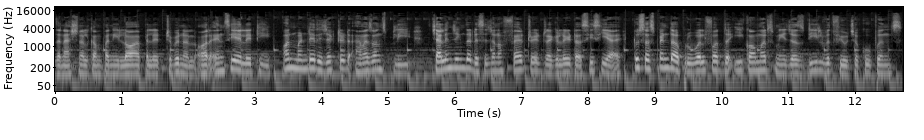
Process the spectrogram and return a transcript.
The National Company Law Appellate Tribunal or NCLAT on Monday rejected Amazon's plea challenging the decision of Fair Trade Regulator CCI to suspend the approval for the e-commerce major's deal with future coupons.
